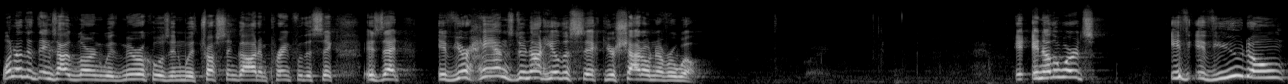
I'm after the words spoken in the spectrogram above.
One of the things I've learned with miracles and with trusting God and praying for the sick is that if your hands do not heal the sick, your shadow never will. In other words, if, if you don't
